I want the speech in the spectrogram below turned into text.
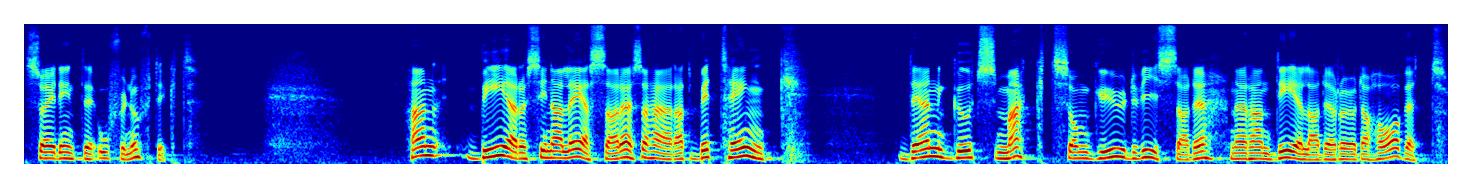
så är det inte oförnuftigt. Han ber sina läsare så här att betänk den Guds makt som Gud visade när han delade Röda havet.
